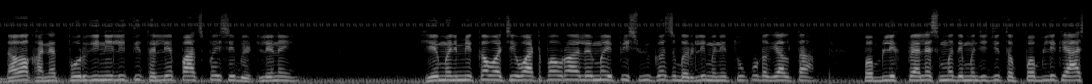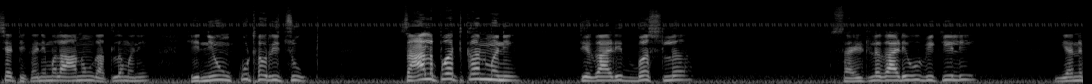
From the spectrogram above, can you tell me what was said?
दवाखान्यात पोरगी नेली तिथले पाच पैसे भेटले नाही. हे म्हणे मी कवाची वाट पाहू राहिले मै पिशवी गच भरली म्हणे तू कुठं गेलता? पब्लिक पॅलेसमध्ये म्हणजे जिथं पब्लिक आहे अशा ठिकाणी मला आणून घातलं म्हणे ही नेऊन कुठं रिचू? चाल पटकन म्हणे. ते गाडीत बसलं साईडला गाडी उभी केली यानं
